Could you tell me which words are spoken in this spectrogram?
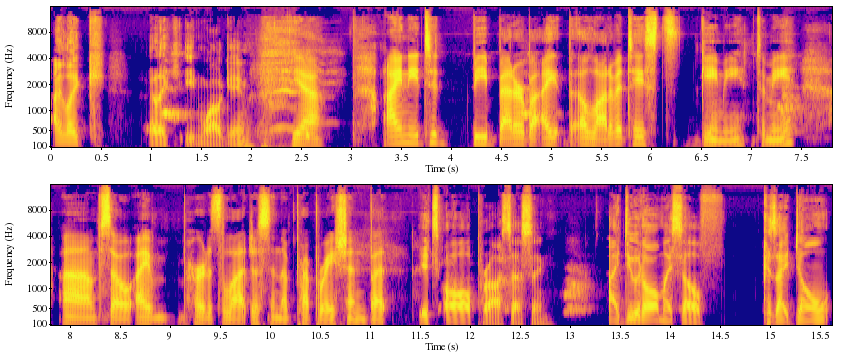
I like I like eating wild game. Yeah. I need to be better, but I a lot of it tastes gamey to me. Um, so I've heard it's a lot just in the preparation, but It's all processing. I do it all myself because I don't.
